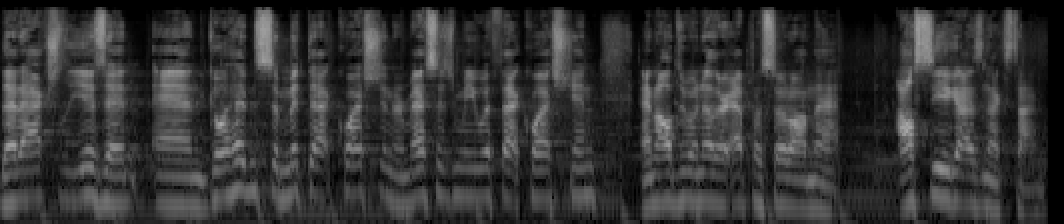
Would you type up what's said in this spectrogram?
that actually isn't? And go ahead and submit that question or message me with that question, and I'll do another episode on that. I'll see you guys next time.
